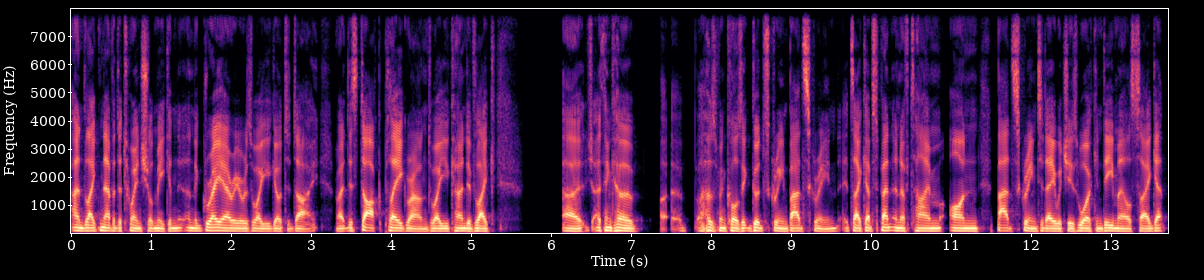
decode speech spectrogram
And like never the twain shall meet, and, and the gray area is where you go to die, right? This dark playground where you kind of like uh, I think her, uh, her husband calls it good screen, bad screen. It's like I've spent enough time on bad screen today, which is work and emails, so I get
